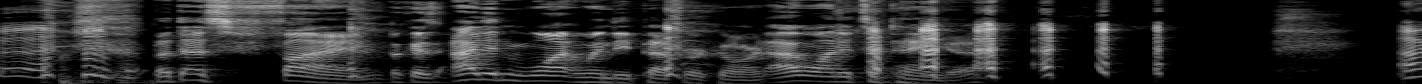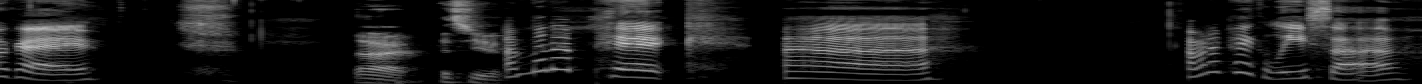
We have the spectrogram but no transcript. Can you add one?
But that's fine because I didn't want Wendy Peppercorn. I wanted Topanga. Okay. All right, it's you. I'm gonna pick uh I'm gonna pick Lisa.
